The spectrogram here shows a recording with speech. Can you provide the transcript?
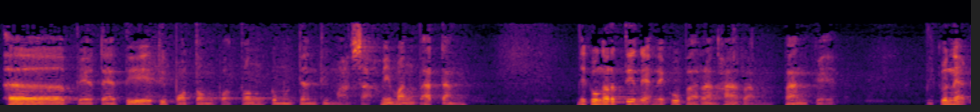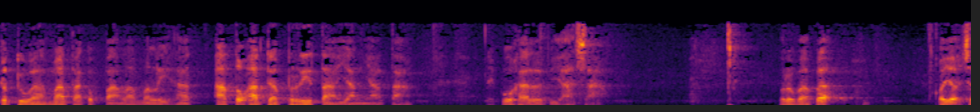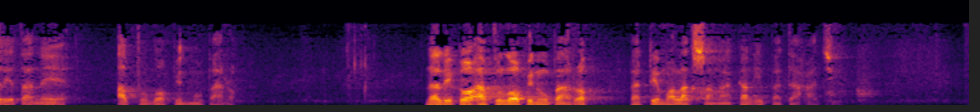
eh, beteti dipotong-potong kemudian dimasak. Memang batang. Niku ngerti nek niku barang haram bangke. Niku nek kedua mata kepala melihat atau ada berita yang nyata. Itu hal biasa. Para bapak kaya ceritane Abdullah bin Mubarak. Nalika Abdullah bin Mubarak badhe melaksanakan ibadah haji.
